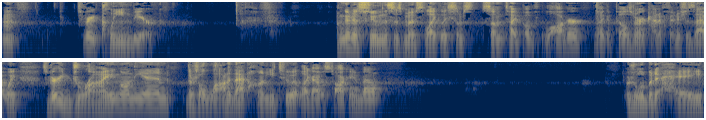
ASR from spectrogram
Hmm. It's a very clean beer. I'm going to assume this is most likely some some type of lager, like a pilsner. It kind of finishes that way. It's very drying on the end. There's a lot of that honey to it, like I was talking about. There's a little bit of hay.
